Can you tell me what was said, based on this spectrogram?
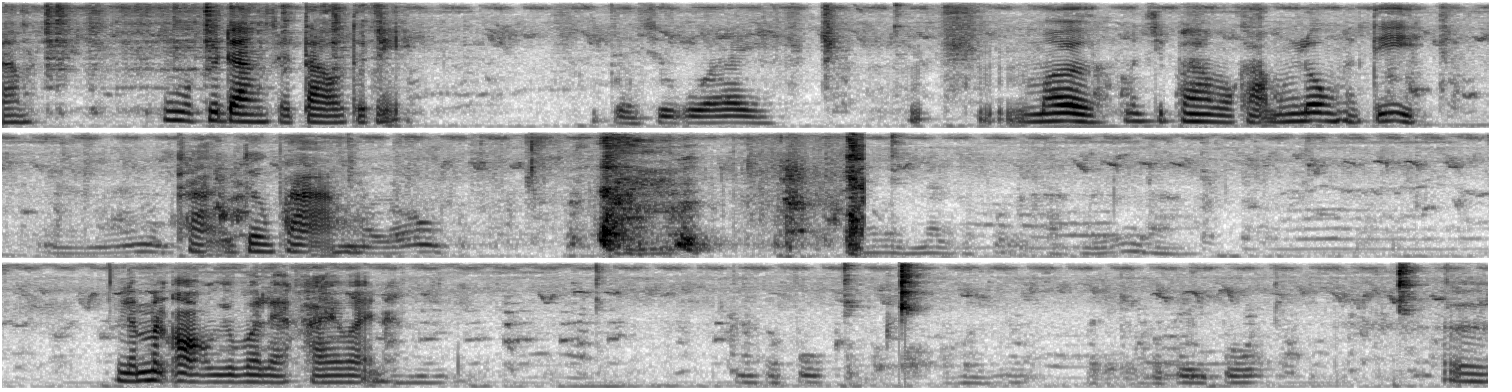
ดำนี่มันคือดังใส่เตาตัวนี้เป็นชุกไว้เมื่อมันสิพาหมอขาวมึงลงหันตีอ่านั้นขาดเทิงผ้า เอาลงนั่นก็พูดขัดมือเรา แล้วมันออกอยู่บ่แหละคลายไว้นะนั่นก็พูดกับบอกเอาไว้นะประเดี๋ยวมันเป็นปุ๊บเออ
